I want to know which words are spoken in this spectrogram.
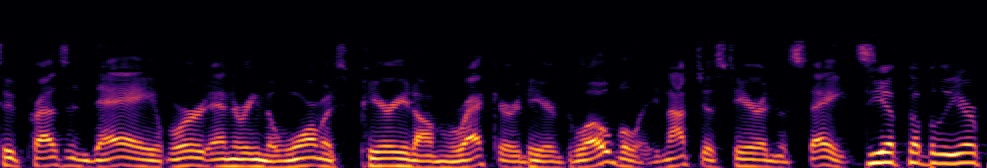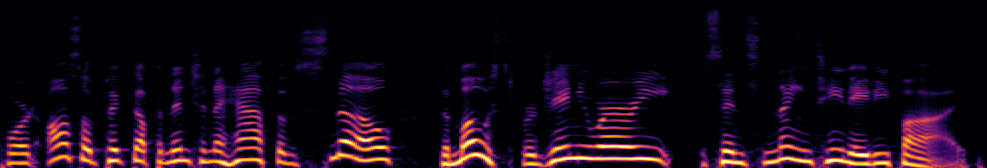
to present day, we're entering the warmest period on record here globally, not just here in the States. DFW Airport also picked up an inch and a half of snow, the most for January since 1985.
